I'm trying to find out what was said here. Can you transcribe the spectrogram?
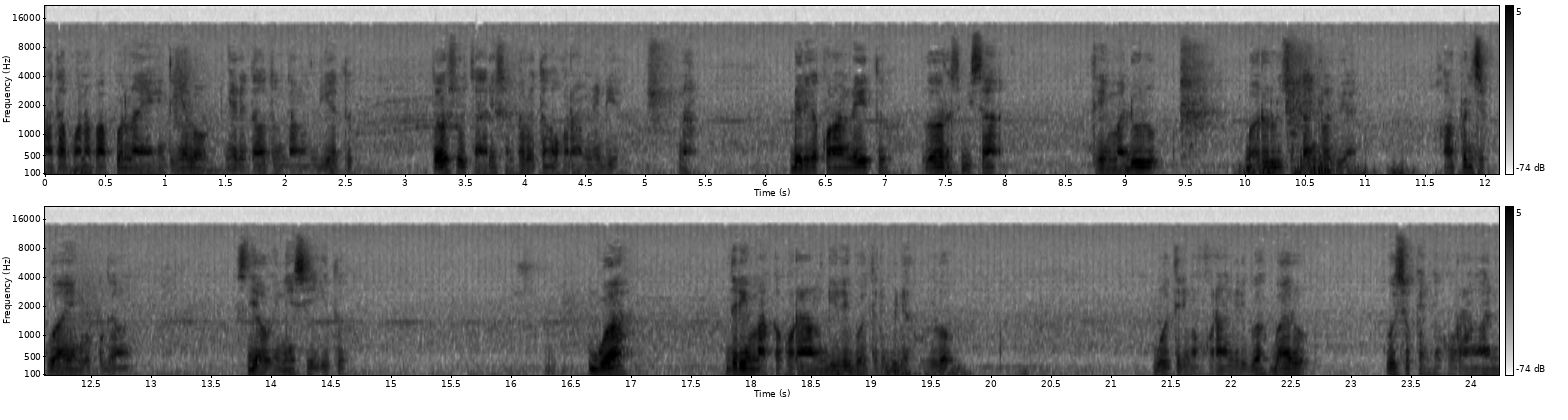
ataupun apa pun lah ya intinya lu nyari tahu tentang dia tuh. Terus lu cari sampai lu tahu kekurangannya dia. Nah dari kekurangan dia itu lu harus bisa terima dulu baru lu sukain kelebihan. Kalau prinsip gue yang gue pegang sejauh ini sih itu. Gue terima kekurangan diri gue terlebih dahulu gue terima kekurangan diri gue baru gue sukain kekurangan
